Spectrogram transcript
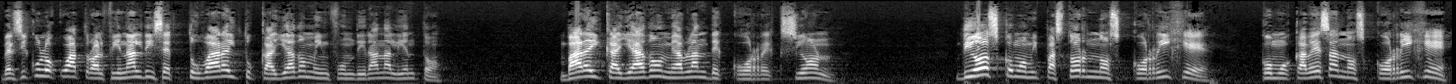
Versículo 4, al final dice, tu vara y tu callado me infundirán aliento. Vara y callado me hablan de corrección. Dios como mi pastor nos corrige, como cabeza nos corrige.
